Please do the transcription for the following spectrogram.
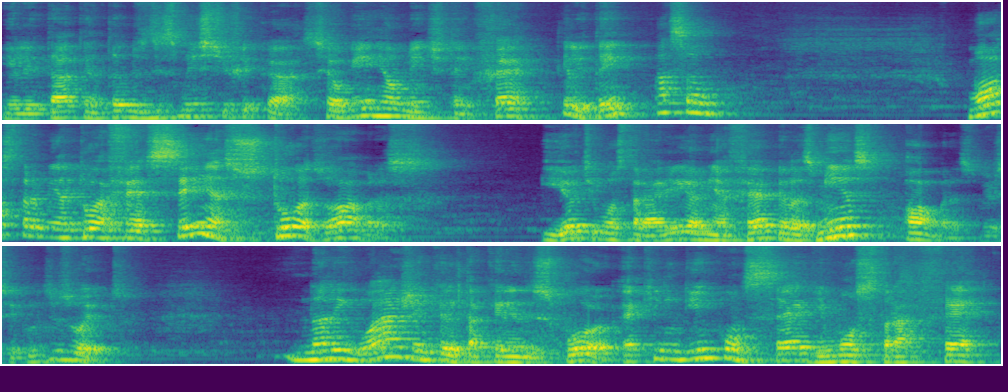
Ele está tentando desmistificar. Se alguém realmente tem fé, ele tem ação. Mostra-me a tua fé sem as tuas obras, e eu te mostrarei a minha fé pelas minhas obras. Versículo 18. Na linguagem que ele está querendo expor, é que ninguém consegue mostrar fé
